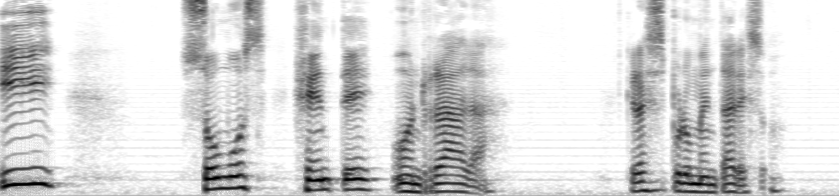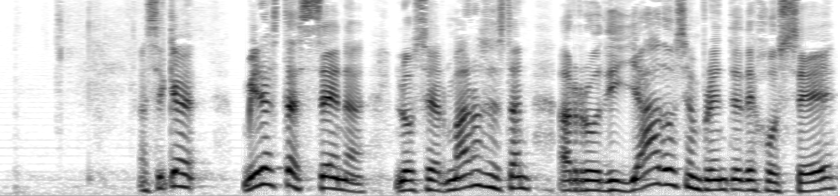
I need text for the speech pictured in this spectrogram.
y somos gente honrada. Gracias por aumentar eso. Así que mira esta escena. Los hermanos están arrodillados enfrente de José,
